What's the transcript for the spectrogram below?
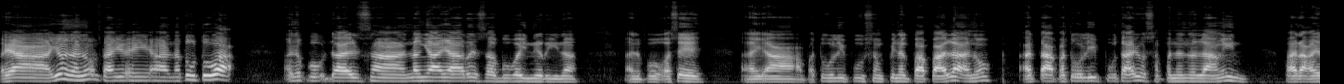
Kaya yun ano, tayo ay ah, natutuwa ano po dahil sa nangyayari sa buhay ni Rina. Ano po kasi ay ah, patuloy po siyang pinagpapala ano at ah, patuloy po tayo sa pananalangin para kay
